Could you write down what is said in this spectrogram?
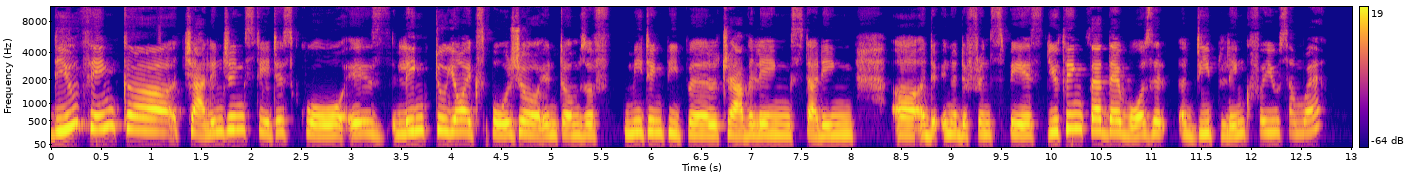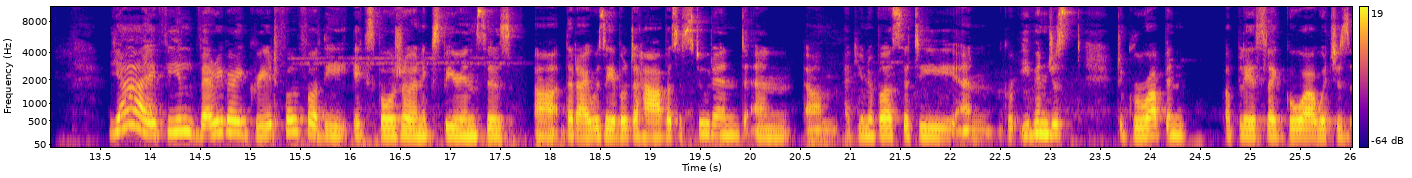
do you think uh, challenging status quo is linked to your exposure in terms of meeting people traveling studying uh, in a different space? Do you think that there was a, a deep link for you somewhere? Yeah, I feel very, very grateful for the exposure and experiences uh, that I was able to have as a student and um, at university, and gr- even just to grow up in a place like Goa, which is,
